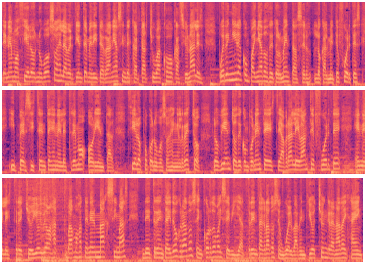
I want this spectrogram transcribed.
Tenemos cielos nubosos en la vertiente mediterránea sin descartar chubascos ocasionales. Pueden ir acompañados de tormentas, ser localmente fuertes y persistentes en el extremo oriental. Cielos poco nubosos en el resto. Los vientos de componente este habrá levante fuerte en el estrecho. Y hoy vamos a, vamos a tener máximas de 32 grados en Córdoba y Sevilla, 30 grados en Huelva, 28 en Granada y Jaén,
